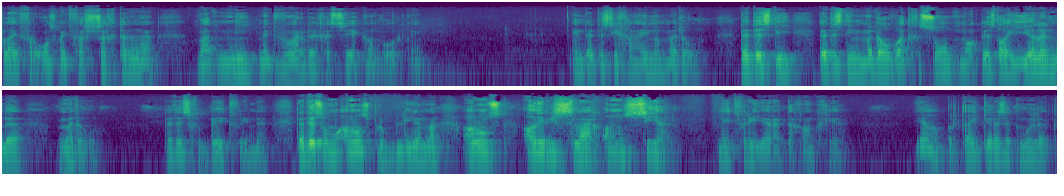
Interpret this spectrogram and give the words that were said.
pleit vir ons met versigtings wat nie met woorde gesê kan word nie. En dit is die geheime middel Dit is die dit is die middel wat gesond maak. Dis daai helende middel. Dit is gebed, vriende. Dit is om al ons probleme, al ons al hierdie sleg, al ons seer net vir die Here te gaan gee. Ja, partykeer is dit moeilik.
